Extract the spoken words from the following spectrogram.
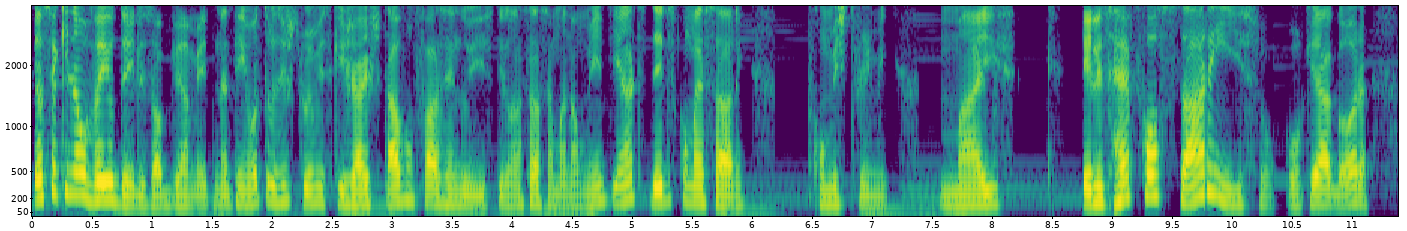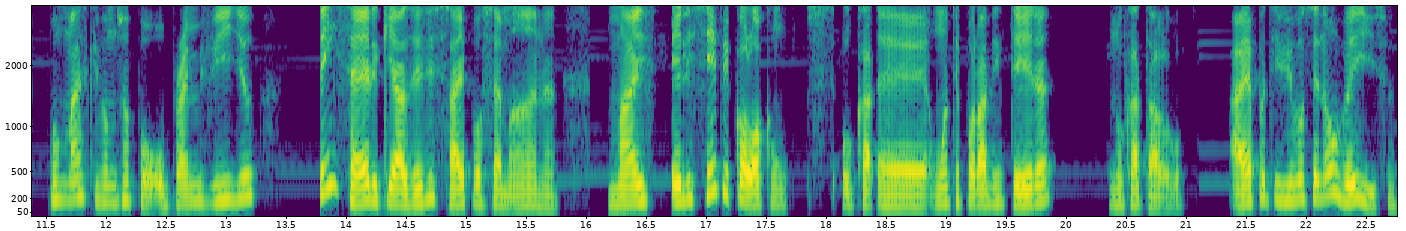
Eu sei que não veio deles, obviamente, né? Tem outros streamers que já estavam fazendo isso, de lançar semanalmente, antes deles começarem como streaming. Mas eles reforçarem isso, porque agora, por mais que vamos supor, o Prime Video tem série que às vezes sai por semana, mas eles sempre colocam o, é, uma temporada inteira no catálogo. A Apple TV você não vê isso.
